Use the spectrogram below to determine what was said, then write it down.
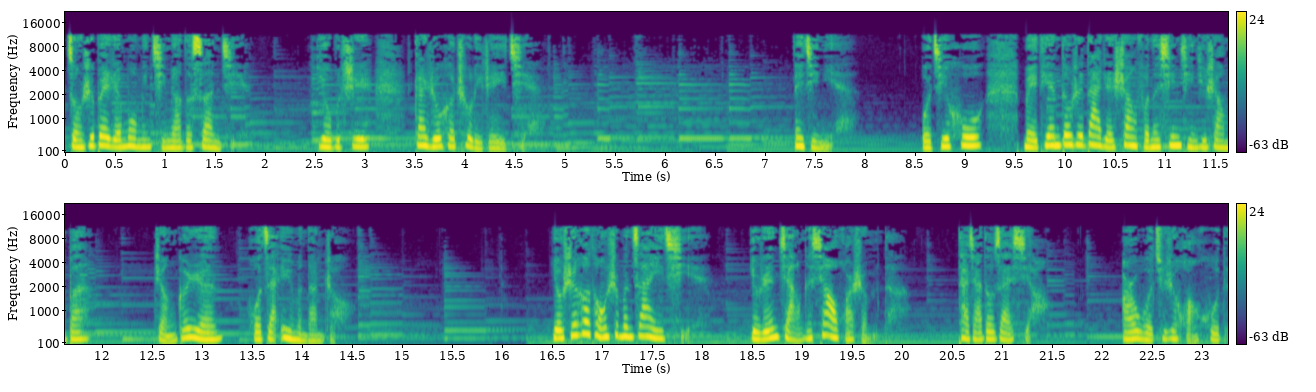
总是被人莫名其妙的算计，又不知该如何处理这一切。那几年，我几乎每天都是带着上坟的心情去上班，整个人活在郁闷当中。有时和同事们在一起，有人讲了个笑话什么的，大家都在笑，而我却是恍惚的。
